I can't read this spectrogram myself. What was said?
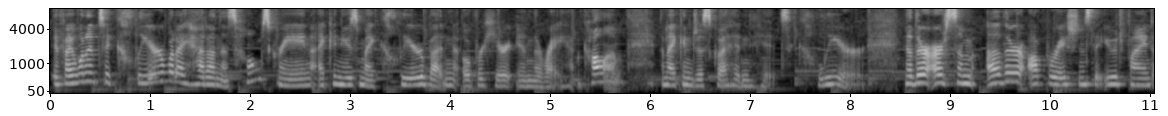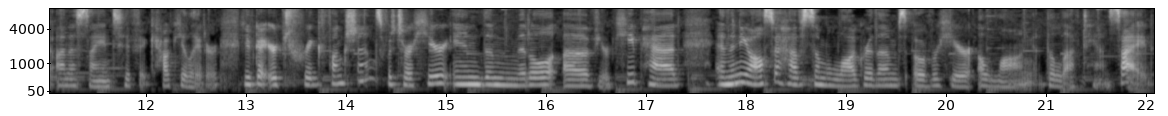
If I wanted to clear what I had on this home screen, I can use my clear button over here in the right hand column, and I can just go ahead and hit clear. Now there are some other operations that you would find on a scientific calculator. You've got your trig functions, which are here in the middle of your keypad, and then you also have some logarithms over here along the left hand side.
